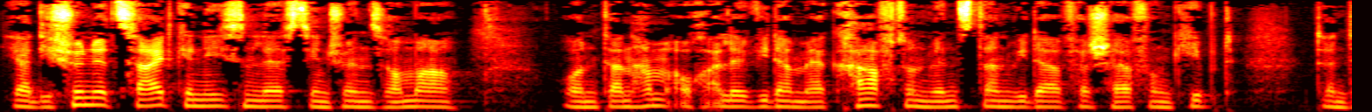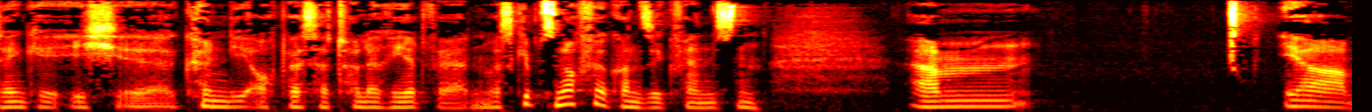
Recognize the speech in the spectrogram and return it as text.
ja die schöne Zeit genießen lässt, den schönen Sommer. Und dann haben auch alle wieder mehr Kraft und wenn es dann wieder Verschärfung gibt, dann denke ich, äh, können die auch besser toleriert werden. Was gibt es noch für Konsequenzen? Ähm, ja,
